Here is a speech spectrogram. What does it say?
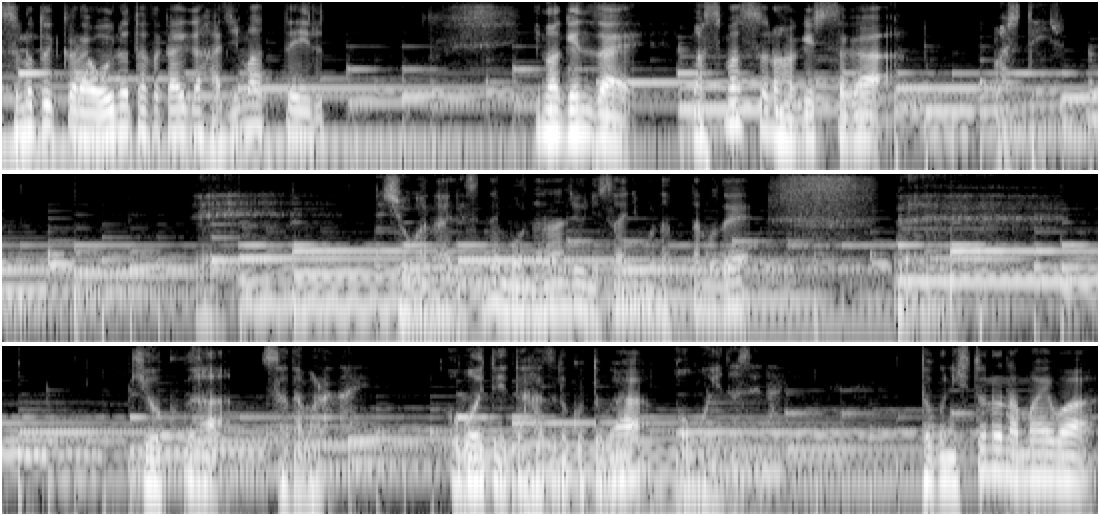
その時から老いの戦いが始まっている今現在、ますますその激しさが増している。えー、しょうがないですね。もう72歳にもなったので、えー、記憶が定まらない。覚えていたはずのことが思い出せない。特に人の名前は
